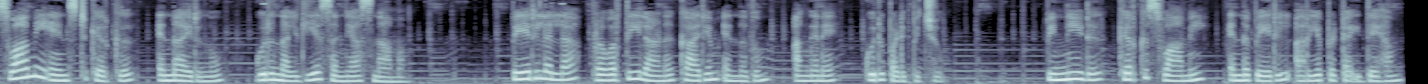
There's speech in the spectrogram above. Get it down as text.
സ്വാമി ഏൻസ്റ്റ് കെർക്ക് എന്നായിരുന്നു ഗുരു നൽകിയ സന്യാസനാമം. പേരിലല്ല പ്രവൃത്തിയിലാണ് കാര്യം എന്നതും അങ്ങനെ ഗുരു പഠിപ്പിച്ചു. പിന്നീട് കെർക്ക് സ്വാമി എന്ന പേരിൽ അറിയപ്പെട്ട ഇദ്ദേഹം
